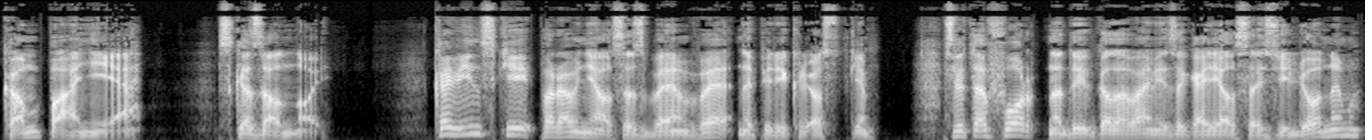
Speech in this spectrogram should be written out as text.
«Компания», — сказал Ной. Ковинский поравнялся с БМВ на перекрестке. Светофор над их головами загорелся зеленым,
